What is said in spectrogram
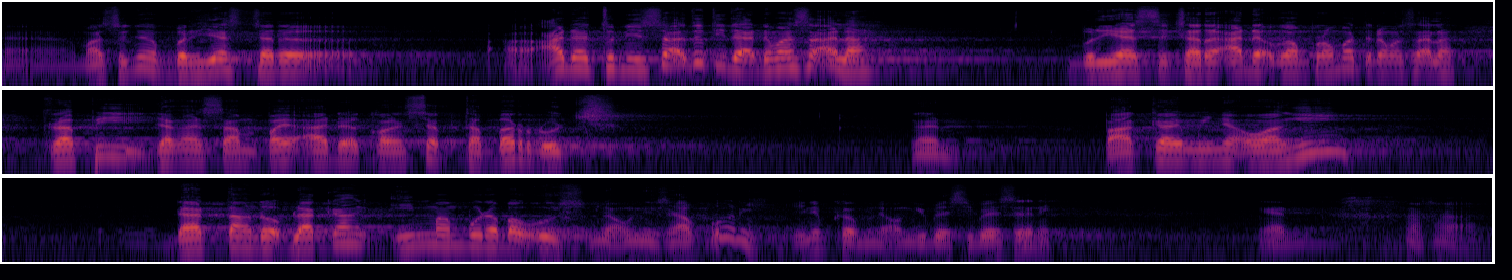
ha, maksudnya berhias secara ada tunisa itu tidak ada masalah berhias secara adat orang perempuan tidak ada masalah tetapi jangan sampai ada konsep tabarruj kan pakai minyak wangi Datang duduk belakang, imam pun dah bau. Minyak wangi siapa ni? Ini bukan minyak wangi biasa-biasa ni. Kan?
